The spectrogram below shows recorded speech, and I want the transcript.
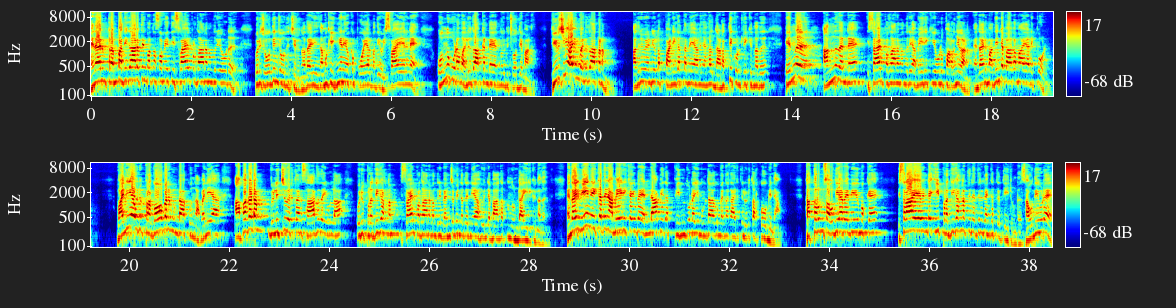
ഏതായാലും ട്രംപ് അധികാരത്തിൽ വന്ന സമയത്ത് ഇസ്രായേൽ പ്രധാനമന്ത്രിയോട് ഒരു ചോദ്യം ചോദിച്ചിരുന്നു. അതായത് നമുക്ക് ഇങ്ങനെയൊക്കെ പോയാൽ മതിയോ? ഇസ്രായേലിനെ ഒന്നുകൂടെ വലുതാക്കണ്ടേ എന്നൊരു ചോദ്യമാണ്. തീർച്ചയായും വലുതാക്കണം. അതിനുവേണ്ടിയുള്ള പണികൾ തന്നെയാണ് ഞങ്ങൾ നടത്തിക്കൊണ്ടിരിക്കുന്നത് എന്ന് അന്ന് തന്നെ ഇസ്രായേൽ പ്രധാനമന്ത്രി അമേരിക്കയോട് പറഞ്ഞു കാണും. എന്തായാലും അതിന്റെ ഭാഗമായാണ് ഇപ്പോൾ വലിയ ഒരു പ്രകോപനം ഉണ്ടാക്കുന്ന വലിയ അപകടം വിളിച്ചു വരുത്താൻ സാധ്യതയുള്ള ഒരു പ്രതികരണം ഇസ്രായേൽ പ്രധാനമന്ത്രി ബെഞ്ചമിൻ നെതന്യാഹുവിന്റെ ഭാഗത്തു നിന്നുണ്ടായിരിക്കുന്നത് എന്തായാലും ഈ നീക്കത്തിന് അമേരിക്കയുടെ എല്ലാവിധ പിന്തുണയും ഉണ്ടാകും എന്ന കാര്യത്തിൽ ഒരു തർക്കവുമില്ല. ഖത്തറും സൗദി അറേബ്യയും ഒക്കെ ഇസ്രായേലിന്റെ ഈ പ്രതികരണത്തിനെതിരെ രംഗത്തെത്തിയിട്ടുണ്ട്. സൗദിയുടെ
